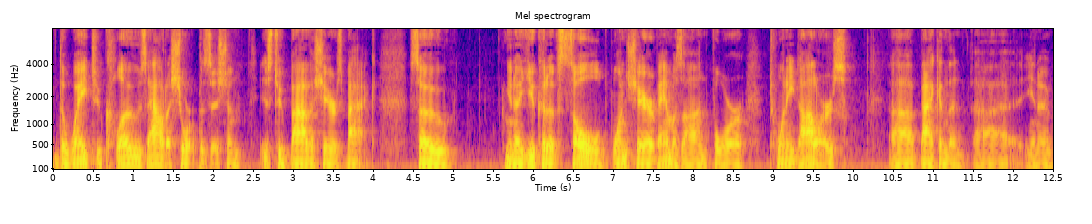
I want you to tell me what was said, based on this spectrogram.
the way to close out a short position is to buy the shares back. So, you know, you could have sold one share of Amazon for twenty dollars uh, back in the uh, you know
